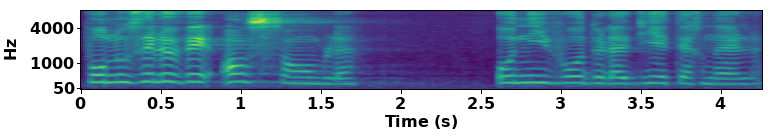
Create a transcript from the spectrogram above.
pour nous élever ensemble au niveau de la vie éternelle?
